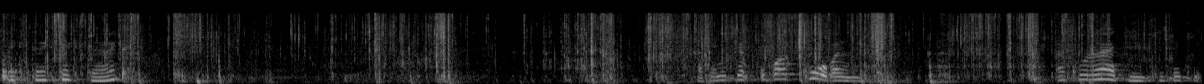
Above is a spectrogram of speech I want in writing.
Так, так, так, так. Как они прям упакованы. Аккуратненькие такие.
